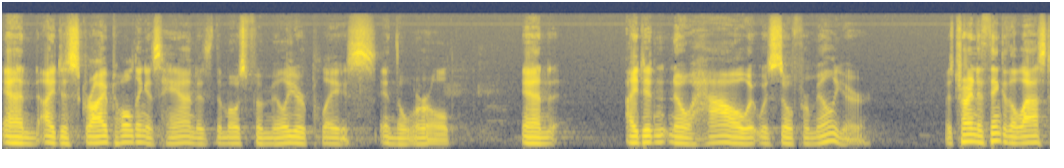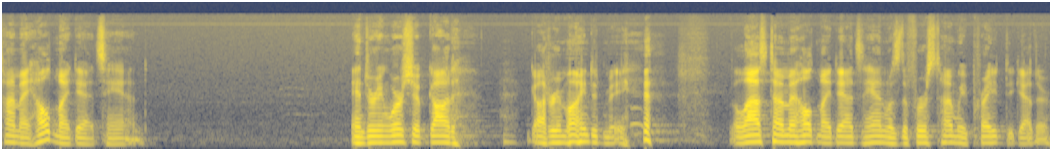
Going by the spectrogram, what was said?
And I described holding his hand as the most familiar place in the world. And I didn't know how it was so familiar. I was trying to think of the last time I held my dad's hand. And during worship, God, God reminded me. the last time I held my dad's hand was the first time we prayed together,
